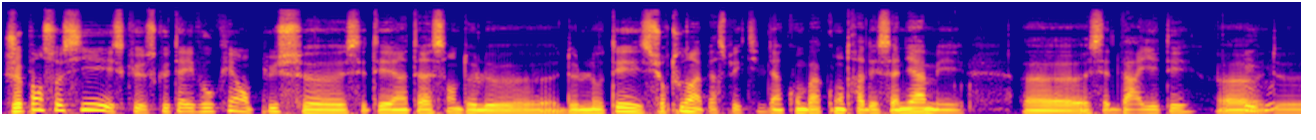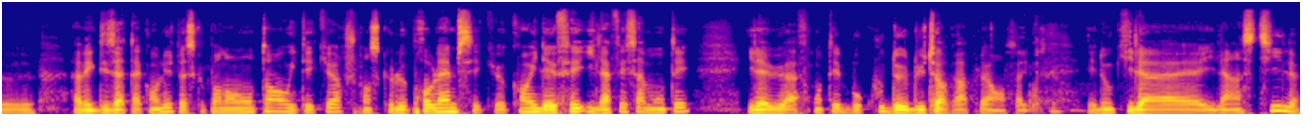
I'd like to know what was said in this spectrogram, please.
Je pense aussi, et ce que, ce que tu as évoqué en plus, euh, c'était intéressant de le, de le noter, surtout dans la perspective d'un combat contre Adesanya, mais euh, cette variété euh, Mhm. de, avec des attaques en lutte, parce que pendant longtemps, Whitaker, je pense que le problème, c'est que quand il a, fait, il a fait sa montée, il a eu à affronter beaucoup de lutteurs grappleurs, en fait. Et donc, il a, il a un style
